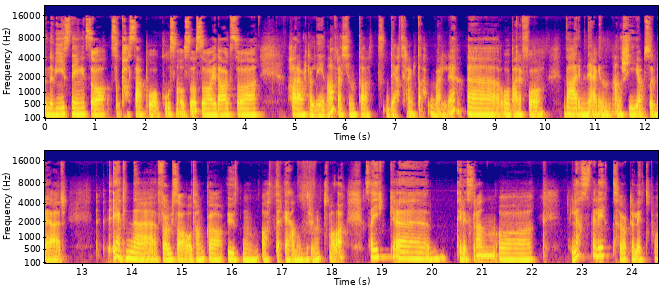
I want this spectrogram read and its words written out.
undervisning, så, så passer jeg på å kose meg også. Så i dag så har jeg vært alene, for jeg kjente at det trengte jeg veldig. Eh, å bare få være i min egen energi, absorbere egne følelser og tanker uten at det er noen rundt meg. Da. Så jeg gikk eh, til ei strand og leste litt, hørte litt på,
